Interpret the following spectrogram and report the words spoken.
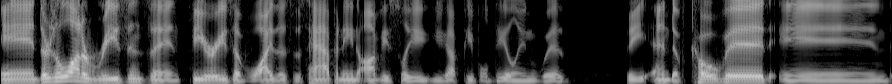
And there's a lot of reasons and theories of why this is happening. Obviously, you got people dealing with the end of COVID, and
